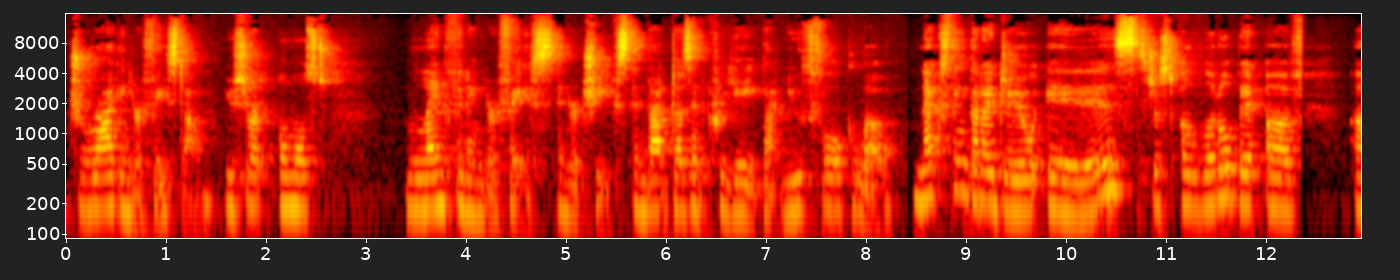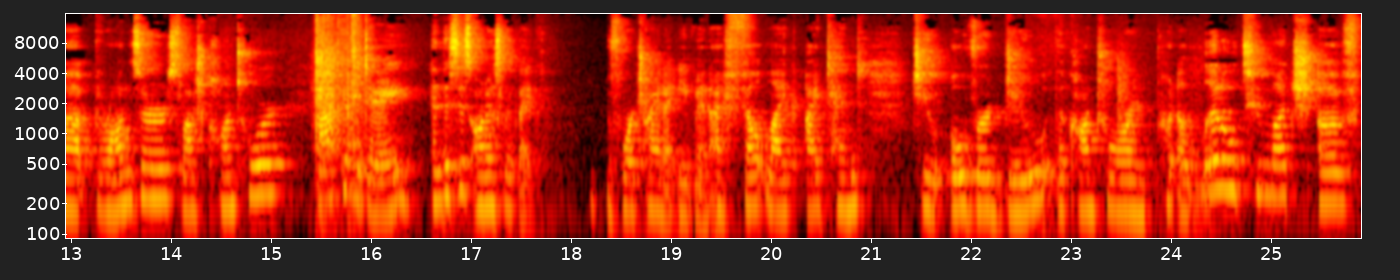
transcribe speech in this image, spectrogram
dragging your face down. You start almost lengthening your face and your cheeks, and that doesn't create that youthful glow. Next thing that I do is just a little bit of uh, bronzer slash contour. Back in the day, and this is honestly like before China even, I felt like I tend to overdo the contour and put a little too much of,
